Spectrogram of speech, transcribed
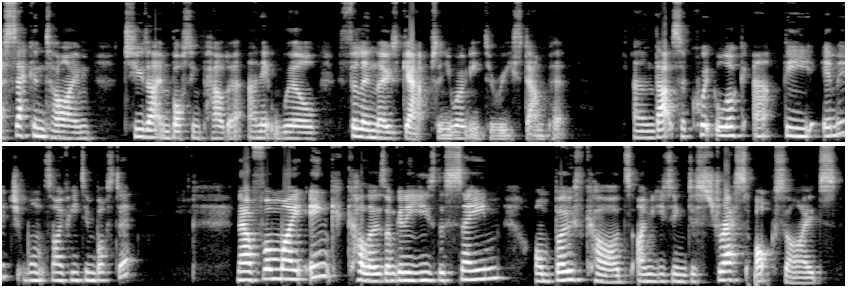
a second time to that embossing powder and it will fill in those gaps and you won't need to restamp it. And that's a quick look at the image once I've heat embossed it. Now for my ink colours, I'm going to use the same on both cards. I'm using Distress Oxides.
